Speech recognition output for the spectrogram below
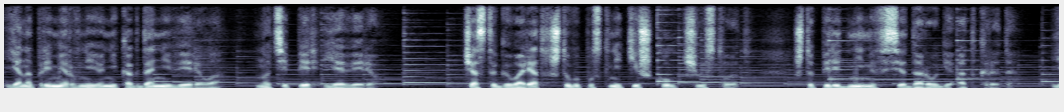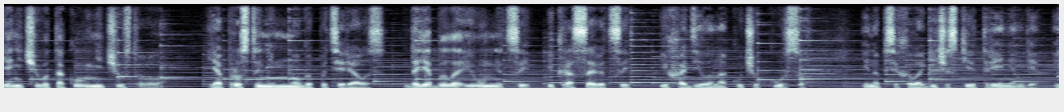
Я, например, в нее никогда не верила, но теперь я верю. Часто говорят, что выпускники школ чувствуют, что перед ними все дороги открыты. Я ничего такого не чувствовала. Я просто немного потерялась. Да я была и умницей, и красавицей, и ходила на кучу курсов, и на психологические тренинги, и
